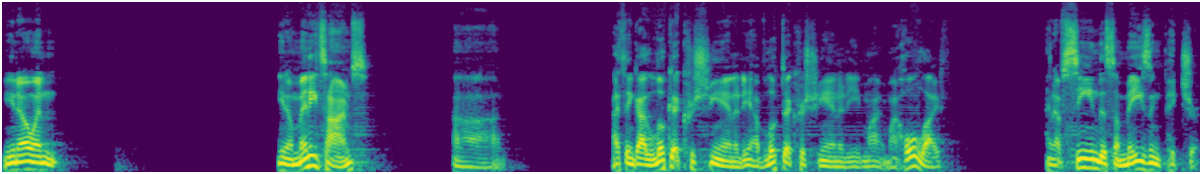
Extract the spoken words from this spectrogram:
You know, and, you know, many times uh, I think I look at Christianity, I've looked at Christianity my, my whole life, and I've seen this amazing picture,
